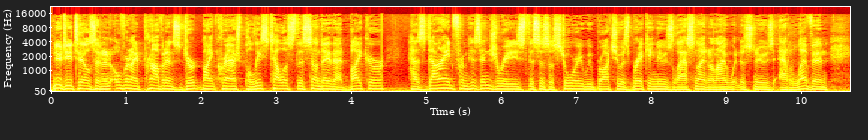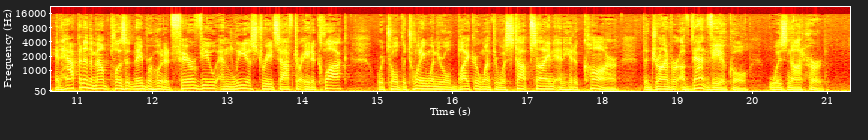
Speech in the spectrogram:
New details in an overnight Providence dirt bike crash. Police tell us this Sunday that biker has died from his injuries. This is a story we brought you as breaking news last night on Eyewitness News at 11. It happened in the Mount Pleasant neighborhood at Fairview and Leah Streets after 8 o'clock. We're told the 21-year-old biker went through a stop sign and hit a car. The driver of that vehicle was not hurt.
